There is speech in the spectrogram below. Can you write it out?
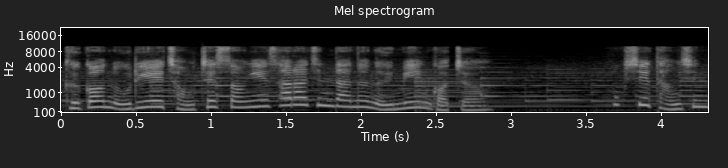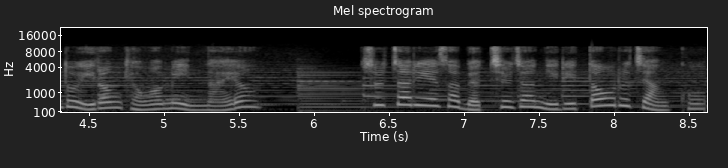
그건 우리의 정체성이 사라진다는 의미인 거죠. 혹시 당신도 이런 경험이 있나요? 술자리에서 며칠 전 일이 떠오르지 않고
